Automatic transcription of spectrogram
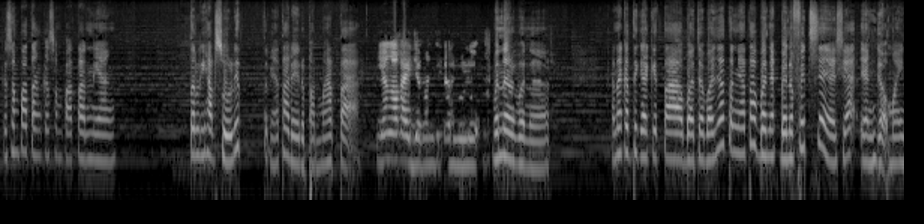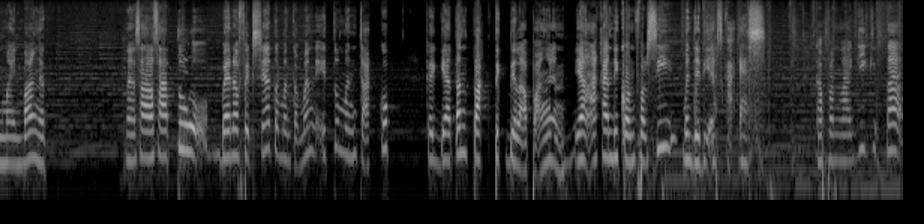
kesempatan-kesempatan yang terlihat sulit ternyata ada di depan mata. Ya nggak kayak zaman kita dulu. Bener-bener. Karena ketika kita baca-baca ternyata banyak benefitsnya ya Sya yang nggak main-main banget. Nah salah satu benefitsnya teman-teman itu mencakup kegiatan praktik di lapangan yang akan dikonversi menjadi SKS. Kapan lagi kita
